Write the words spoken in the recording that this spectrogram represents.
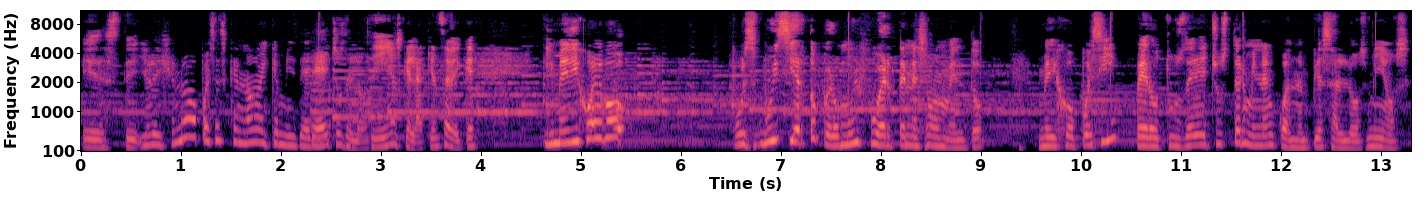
este, yo le dije, no, pues es que no, y que mis derechos de los niños, que la quién sabe qué. Y me dijo algo, pues muy cierto, pero muy fuerte en ese momento. Me dijo, pues sí, pero tus derechos terminan cuando empiezan los míos.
